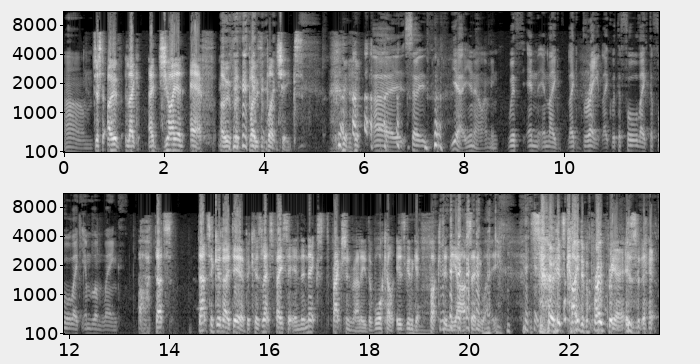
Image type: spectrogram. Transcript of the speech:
Um, Just over, like a giant F over both butt cheeks. uh, so yeah, you know, I mean, with and and like like bright, like with the full like the full like emblem length. Oh, that's that's a good idea because let's face it, in the next faction rally, the war cult is going to get fucked in the ass anyway. so it's kind of appropriate, isn't it?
